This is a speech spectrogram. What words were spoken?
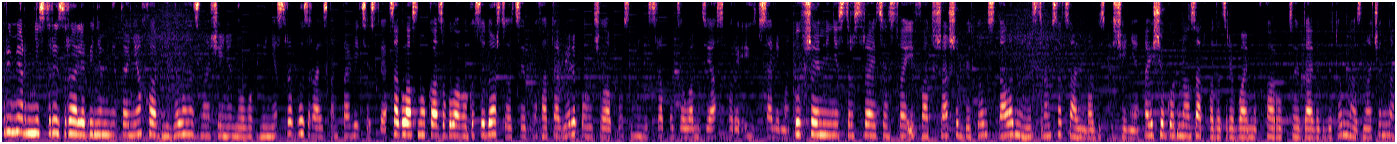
Премьер-министр Израиля Бенjamin Нетаньяху объявил о назначении новых министров в израильском правительстве. Согласно указу главы государства, Ципри Хатавели получила пост министра по делам диаспоры Иерусалима. Бывшая министр строительства Ифат Шаша Бетон стала министром социального обеспечения. А еще год назад подозреваемый в коррупции Давид Бетон назначен на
